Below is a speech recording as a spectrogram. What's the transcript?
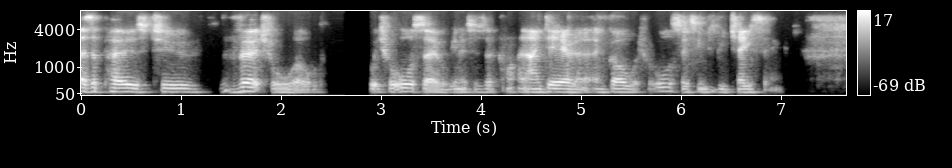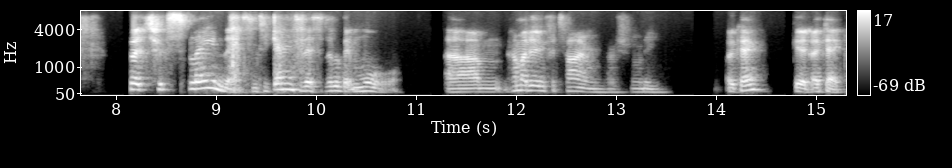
as opposed to the virtual world, which will also, you know, this is a, an idea and a, goal which will also seem to be chasing. But to explain this and to get into this a little bit more, um, how am I doing for time, Rashmani? Okay, good. Okay.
